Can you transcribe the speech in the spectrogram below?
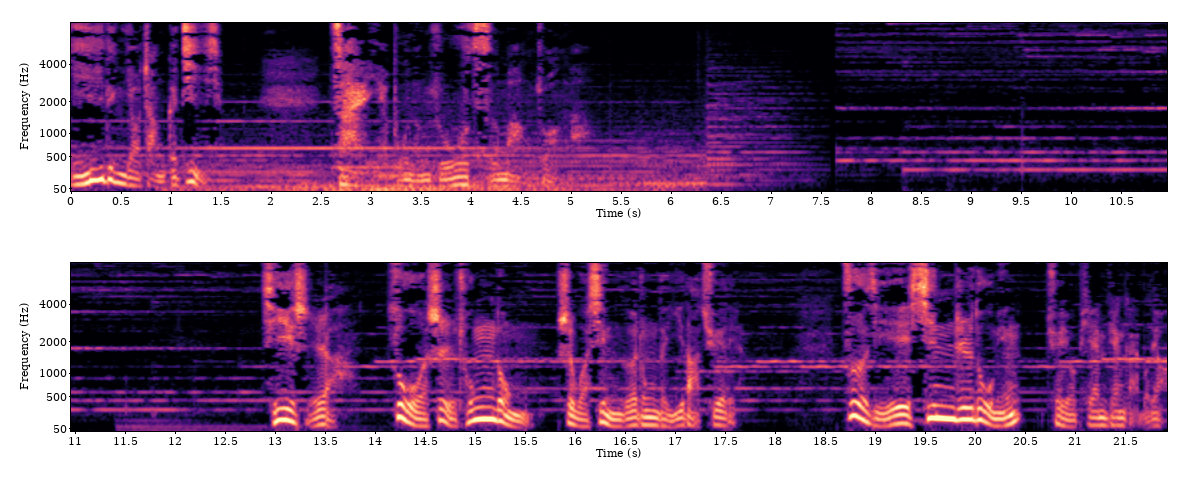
一定要长个记性，再也不能如此莽撞了。其实啊，做事冲动是我性格中的一大缺点，自己心知肚明。却又偏偏改不掉。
